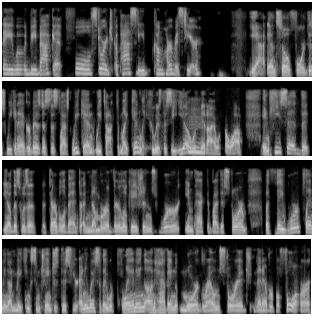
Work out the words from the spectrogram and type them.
they would be back at full storage capacity come harvest here. Yeah. And so for this week in agribusiness this last weekend, we talked to Mike Kinley, who is the CEO mm. of Mid Iowa Co op. And he said that, you know, this was a, a, terrible event. A number of their locations were impacted by this storm, but they were planning on making some changes this year anyway. So they were planning on having more ground storage than ever before.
